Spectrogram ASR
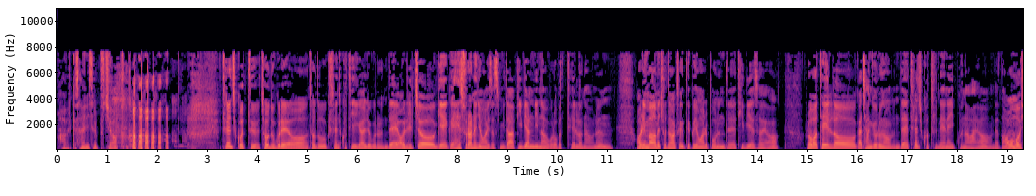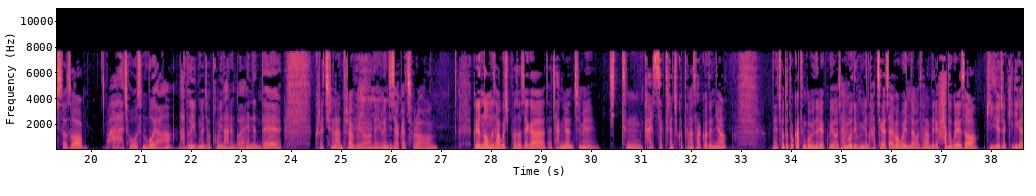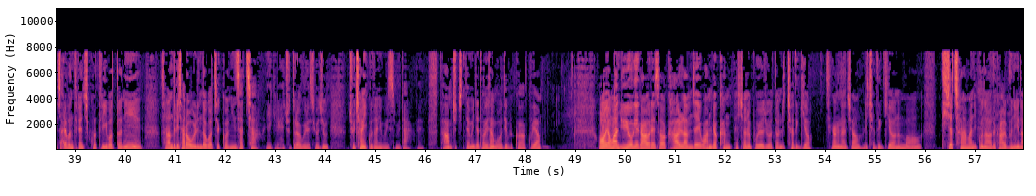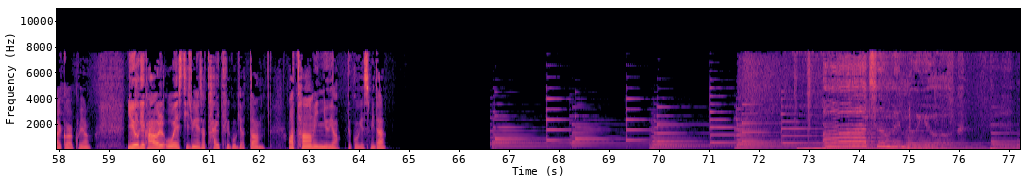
아, 이렇게 사연이 슬프죠? 트렌치코트. 저도 그래요. 저도 트렌치코트 얘기하려고 그러는데 어릴 적에 그 애수라는 영화 있었습니다. 비비안 리 나오고 로버트 테일러 나오는 어린 마음에 초등학생 때 그 영화를 보는데 TV에서요. 로버트 테일러가 장교로 나오는데 트렌치코트를 내내 입고 나와요. 근데 너무 멋있어서 와, 저 옷은 뭐야? 나도 입으면 저 폼이 나는 거야 했는데 그렇지는 않더라고요. 네, 은지 작가처럼. 그래도 너무 사고 싶어서 제가 작년쯤에 짙은 갈색 트렌치코트 하나 샀거든요. 네, 저도 똑같은 고민을 했고요. 잘못 입으면 하체가 짧아 보인다고 사람들이 하도 그래서 비교적 길이가 짧은 트렌치 코트를 입었더니 사람들이 잘 어울린다고 어쨌건 인사차 얘기를 해주더라고요. 그래서 요즘 줄창 입고 다니고 있습니다. 네, 다음 주쯤 되면 이제 더 이상 못 입을 것 같고요. 어, 영화 뉴욕의 가을에서 가을 남자의 완벽한 패션을 보여주었던 리처드 기어 생각나죠? 리처드 기어는 뭐 티셔츠 하나만 입고 나와도 가을 분위기 날 것 같고요. 뉴욕의 가을 OST 중에서 타이틀곡이었던 Autumn in New York 듣고 오겠습니다. Autumn in New York.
